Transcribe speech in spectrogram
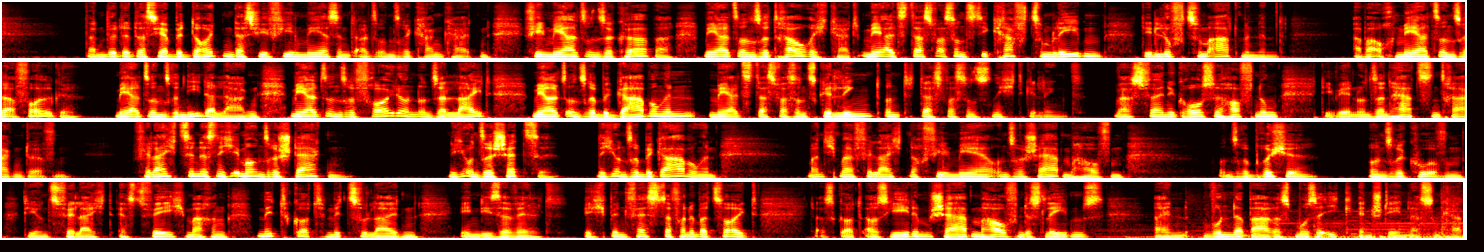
dann würde das ja bedeuten, dass wir viel mehr sind als unsere Krankheiten, viel mehr als unser Körper, mehr als unsere Traurigkeit, mehr als das, was uns die Kraft zum Leben, die Luft zum Atmen nimmt, aber auch mehr als unsere Erfolge, mehr als unsere Niederlagen, mehr als unsere Freude und unser Leid, mehr als unsere Begabungen, mehr als das, was uns gelingt und das, was uns nicht gelingt. Was für eine große Hoffnung, die wir in unseren Herzen tragen dürfen. Vielleicht sind es nicht immer unsere Stärken, nicht unsere Schätze, nicht unsere Begabungen, manchmal vielleicht noch viel mehr unsere Scherbenhaufen, unsere Brüche, unsere Kurven, die uns vielleicht erst fähig machen, mit Gott mitzuleiden in dieser Welt. Ich bin fest davon überzeugt, dass Gott aus jedem Scherbenhaufen des Lebens ein wunderbares Mosaik entstehen lassen kann.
